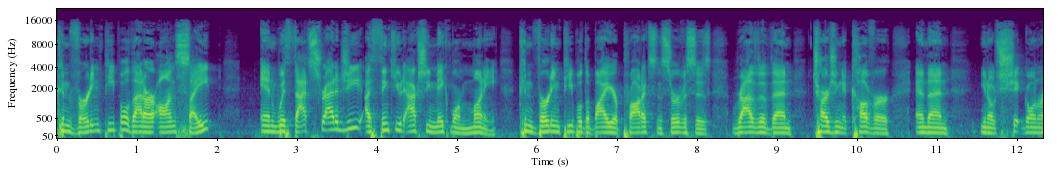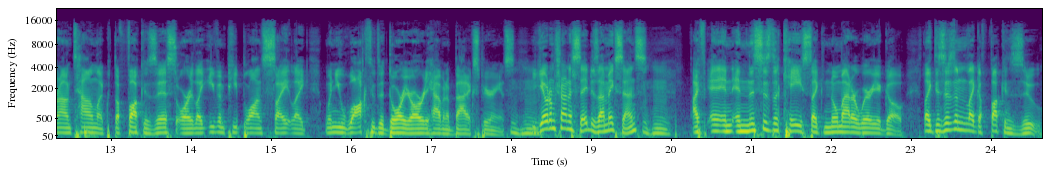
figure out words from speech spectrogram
converting people that are on site. And with that strategy, I think you'd actually make more money converting people to buy your products and services rather than charging a cover and then, you know, shit going around town like, what the fuck is this? Or like even people on site, like when you walk through the door, you're already having a bad experience. Mm-hmm. You get what I'm trying to say? Does that make sense? Mm-hmm. I, and, and this is the case, like, no matter where you go. Like, this isn't like a fucking zoo,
